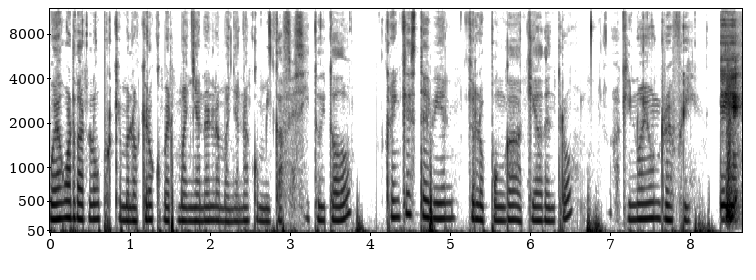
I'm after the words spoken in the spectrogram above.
voy a guardarlo porque me lo quiero comer mañana en la mañana con mi cafecito y todo. ¿Creen que esté bien que lo ponga aquí adentro? Aquí no hay un refri. Eh,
